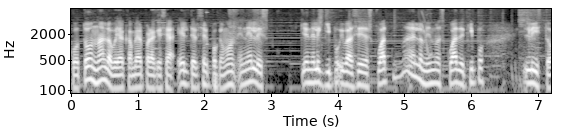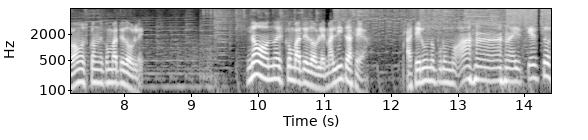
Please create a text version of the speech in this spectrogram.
Cotona. Lo voy a cambiar para que sea el tercer Pokémon en el, en el equipo. Iba a ser Squad. es lo mismo, Squad de equipo. Listo, vamos con el combate doble. No, no es combate doble. Maldita sea. Hacer uno por uno. Ah, es que esto...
